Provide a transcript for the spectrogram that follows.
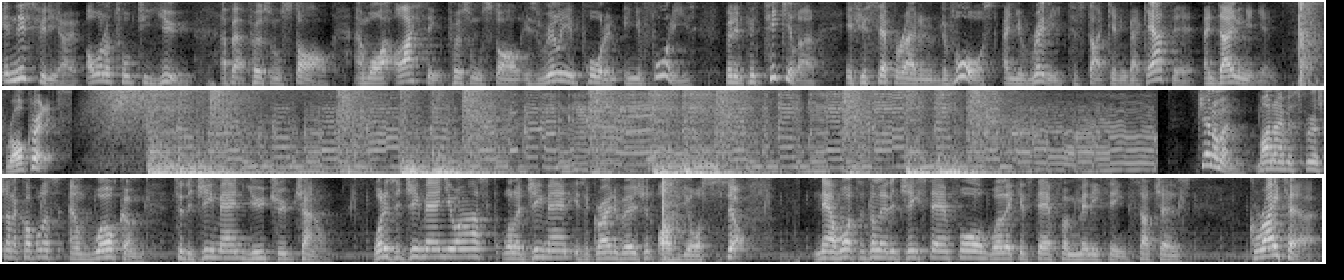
In this video, I want to talk to you about personal style and why I think personal style is really important in your 40s, but in particular, if you're separated or divorced and you're ready to start getting back out there and dating again. Roll credits. Gentlemen, my name is Spyros Giannakopoulos and welcome to the G-Man YouTube channel. What is a G-Man you ask? Well, a G-Man is a greater version of yourself. Now, what does the letter G stand for? Well, it can stand for many things such as greater,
